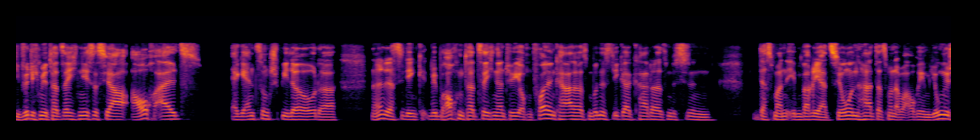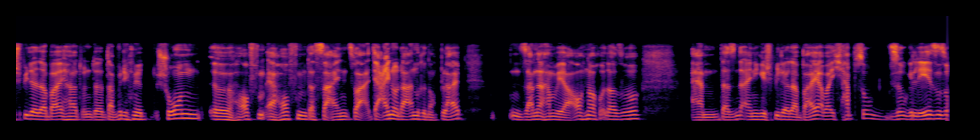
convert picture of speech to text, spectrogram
Die würde ich mir tatsächlich nächstes Jahr auch als Ergänzungsspieler oder ne, dass sie den. Wir brauchen tatsächlich natürlich auch einen vollen Kader, das Bundesliga-Kader, ist ein bisschen dass man eben Variationen hat, dass man aber auch eben junge Spieler dabei hat. Und äh, da würde ich mir schon äh, hoffen, erhoffen, dass der ein, der ein oder andere noch bleibt. Sanne haben wir ja auch noch oder so. Ähm, da sind einige Spieler dabei, aber ich habe so, so gelesen, so,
